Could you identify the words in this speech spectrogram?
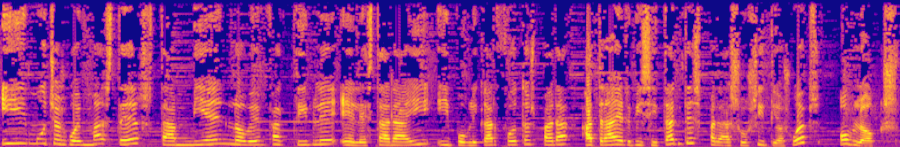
y muchos webmasters también lo ven factible el estar ahí y publicar fotos para atraer visitantes para sus sitios webs o blogs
